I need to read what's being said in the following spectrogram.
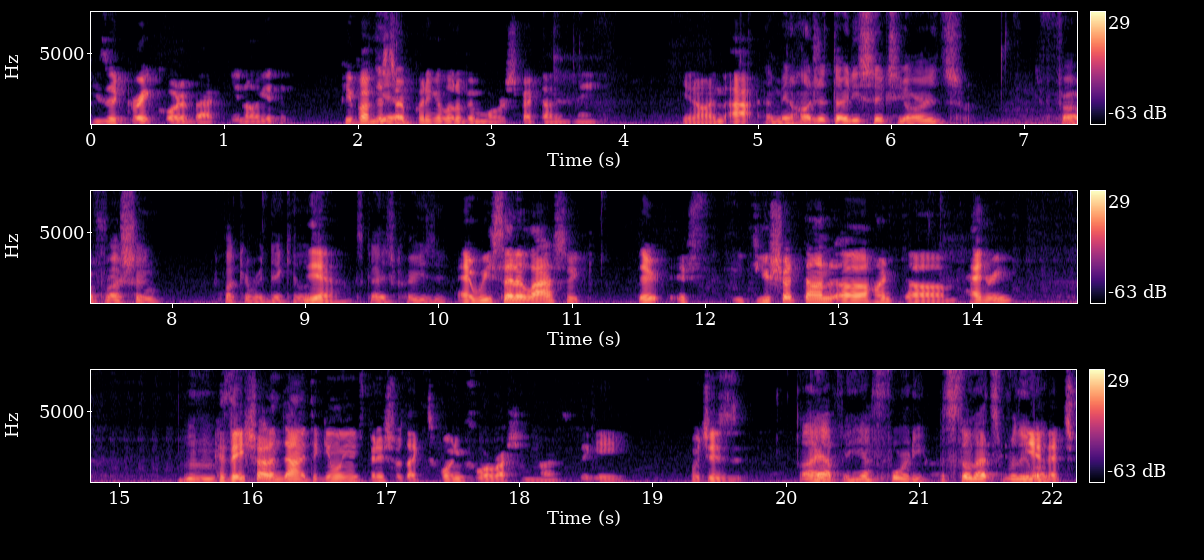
He's a great quarterback. You know, you have to- people have to Yeah. start putting a little bit more respect on his name. You know, and I, I mean, 136 yards for rushing, fucking ridiculous. yeah, this guy's crazy. and we said it last week. There, if if you shut down uh Hunt, um Henry, hmm because they shut him down, I think he only finished with like 24 rushing yards the game, which is I have he have 40, but still, that's really yeah, low. that's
